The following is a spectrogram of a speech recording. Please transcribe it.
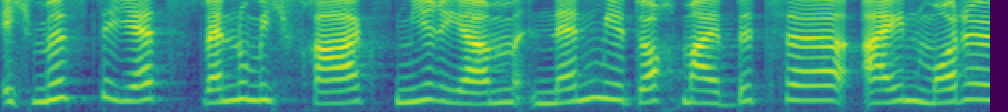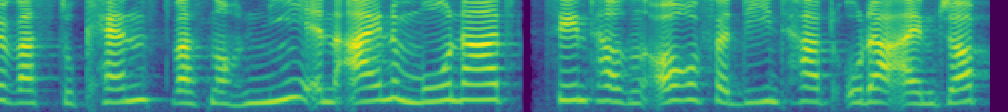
Ich müsste jetzt, wenn du mich fragst, Miriam, nenn mir doch mal bitte ein Model, was du kennst, was noch nie in einem Monat 10.000 Euro verdient hat oder einen Job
